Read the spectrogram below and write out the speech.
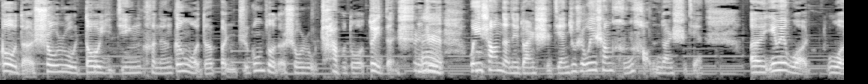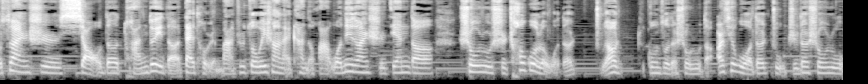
购的收入都已经可能跟我的本职工作的收入差不多对等，甚至微商的那段时间，就是微商很好的那段时间，呃，因为我我算是小的团队的带头人吧，就是做微商来看的话，我那段时间的收入是超过了我的主要工作的收入的，而且我的主职的收入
